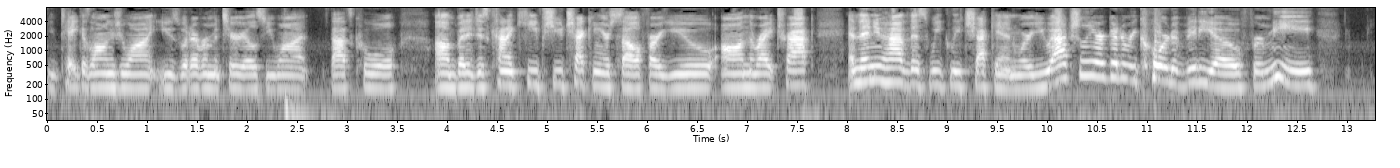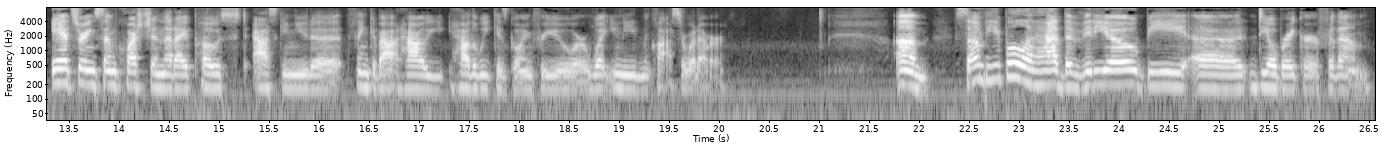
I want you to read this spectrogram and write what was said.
You take as long as you want, use whatever materials you want. That's cool. Um, but it just kind of keeps you checking yourself. Are you on the right track? And then you have this weekly check-in where you actually are going to record a video for me answering some question that I post asking you to think about how, you, how the week is going for you or what you need in the class or whatever. Um, some people have had the video be a deal breaker for them.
